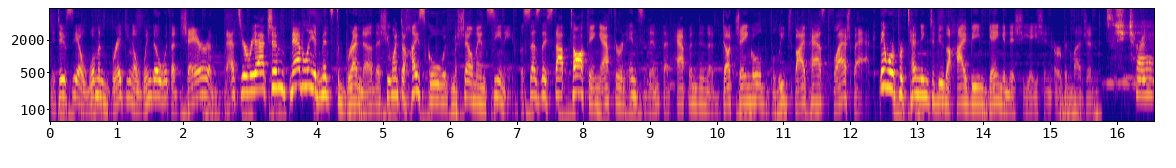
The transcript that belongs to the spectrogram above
You two see a woman breaking a window with a chair and that's your reaction? Natalie admits to Brenda that she went to high school with Michelle Mancini, but says they stopped talking after an incident that happened in a Dutch-angled, bleach-bypassed flashback. They were pretending to do the high beam gang initiation urban legend. So she turned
